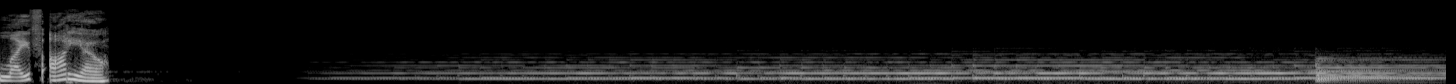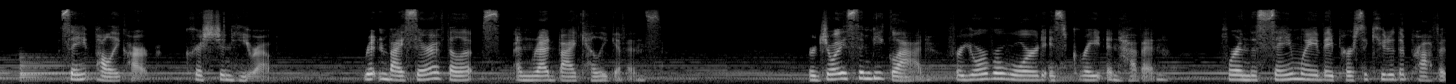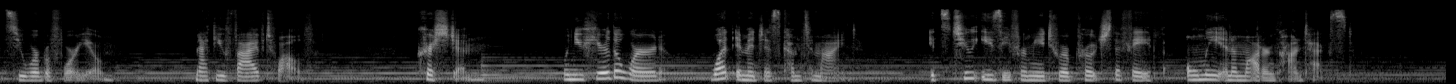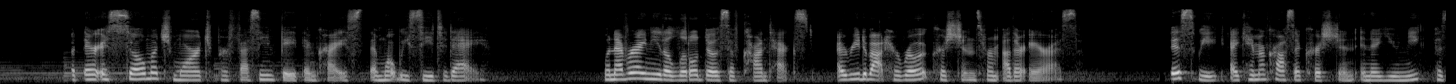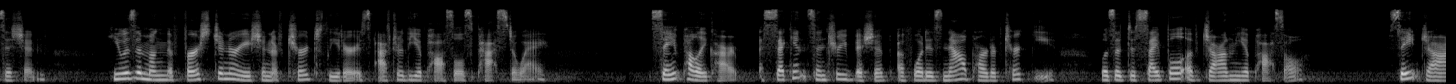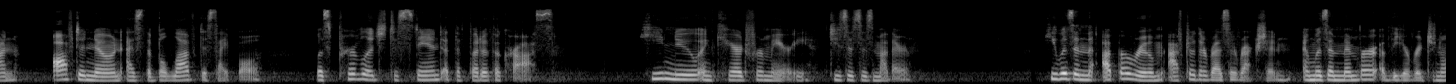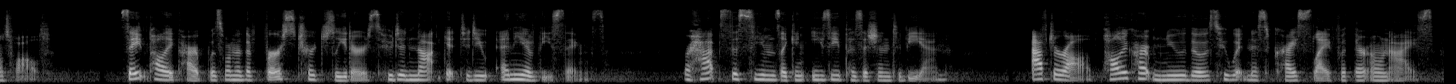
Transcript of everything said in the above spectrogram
Life Audio. St. Polycarp, Christian Hero. Written by Sarah Phillips and read by Kelly Givens. Rejoice and be glad, for your reward is great in heaven. For in the same way they persecuted the prophets who were before you. Matthew 5:12. Christian. When you hear the word, what images come to mind? It's too easy for me to approach the faith only in a modern context. But there is so much more to professing faith in Christ than what we see today. Whenever I need a little dose of context, I read about heroic Christians from other eras. This week, I came across a Christian in a unique position. He was among the first generation of church leaders after the apostles passed away. St. Polycarp, a second century bishop of what is now part of Turkey, was a disciple of John the Apostle. St. John, often known as the beloved disciple, was privileged to stand at the foot of the cross. He knew and cared for Mary, Jesus' mother. He was in the upper room after the resurrection and was a member of the original twelve. St. Polycarp was one of the first church leaders who did not get to do any of these things. Perhaps this seems like an easy position to be in. After all, Polycarp knew those who witnessed Christ's life with their own eyes.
